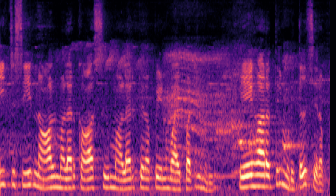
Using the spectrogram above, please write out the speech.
ஈச்சு சீர் நாள் மலர் காசு மலர் பிறப்பு எனும் வாய்ப்பாட்டில் முடியும். ஏகாரத்தில் முடித்தல் சிறப்பு.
